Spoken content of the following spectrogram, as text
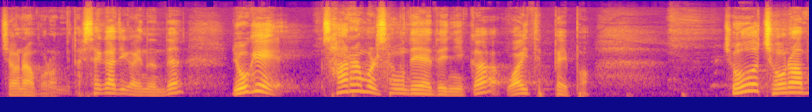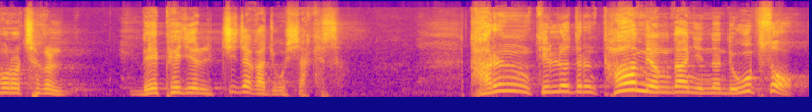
전화번호입니다. 세 가지가 있는데 요게 사람을 상대해야 되니까 화이트 페이퍼. 저 전화번호 책을 네 페이지를 찢어가지고 시작했어. 다른 딜러들은 다 명단이 있는데 없어.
